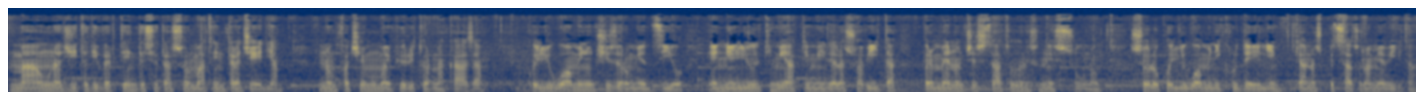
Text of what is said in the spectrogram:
Ma una gita divertente si è trasformata in tragedia. Non facemmo mai più ritorno a casa. Quegli uomini uccisero mio zio e negli ultimi attimi della sua vita per me non c'è stato nessuno, solo quegli uomini crudeli che hanno spezzato la mia vita,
